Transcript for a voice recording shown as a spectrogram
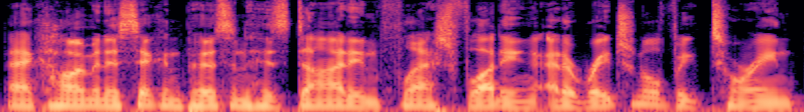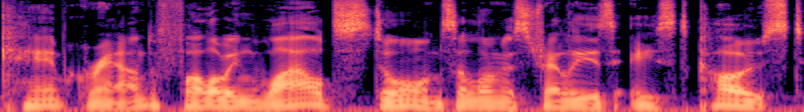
Back home, and a second person has died in flash flooding at a regional Victorian campground following wild storms along Australia's east coast.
